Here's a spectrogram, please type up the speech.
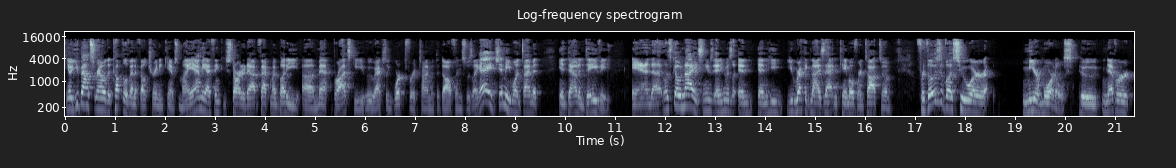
You know, you bounced around with a couple of NFL training camps. Miami, I think you started out. In fact, my buddy uh, Matt Brodsky, who actually worked for a time with the Dolphins, was like, "Hey, Jimmy," one time at in down in Davie, and uh, let's go nice. And he was, and he was, and and he, you recognized that and came over and talked to him. For those of us who are mere mortals who never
